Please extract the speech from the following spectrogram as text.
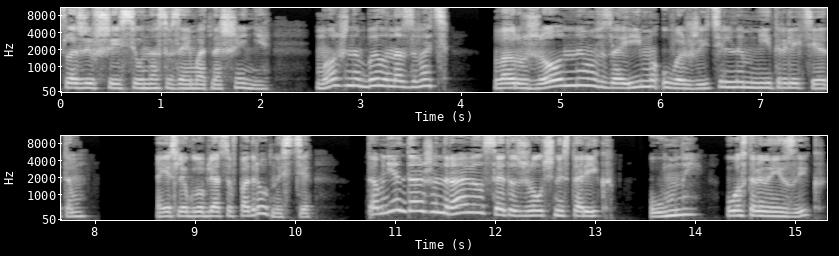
Сложившиеся у нас взаимоотношения можно было назвать вооруженным взаимоуважительным нейтралитетом. А если углубляться в подробности, то мне даже нравился этот желчный старик. Умный, острый на язык.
